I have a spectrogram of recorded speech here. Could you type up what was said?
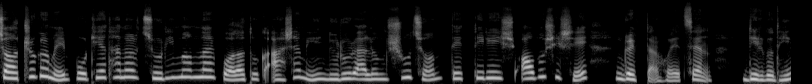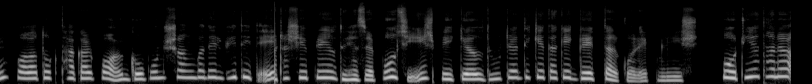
চট্টগ্রামের পটিয়া থানার চুরি মামলার পলাতক আসামি নুরুল আলম সুজন তেত্রিশ অবশেষে গ্রেপ্তার হয়েছেন। দীর্ঘদিন পলাতক থাকার পর গোপন সংবাদের ভিত্তিতে আঠাশ এপ্রিল দুই হাজার পঁচিশ বিকেল দুটার দিকে তাকে গ্রেপ্তার করে পুলিশ। পটিয়া থানার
